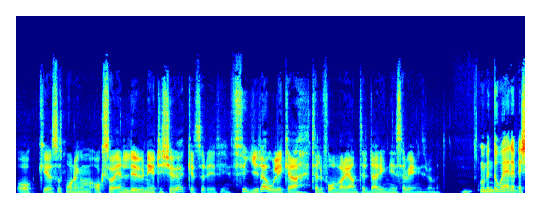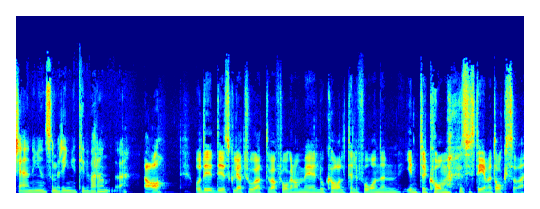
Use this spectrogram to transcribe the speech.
Och eh, så småningom också en lur ner till köket. Så det är fyra olika telefonvarianter där inne i serveringsrummet. Mm. Men då är det betjäningen som ringer till varandra? Ja, och det, det skulle jag tro att det var frågan om med lokaltelefonen, intercom-systemet också.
